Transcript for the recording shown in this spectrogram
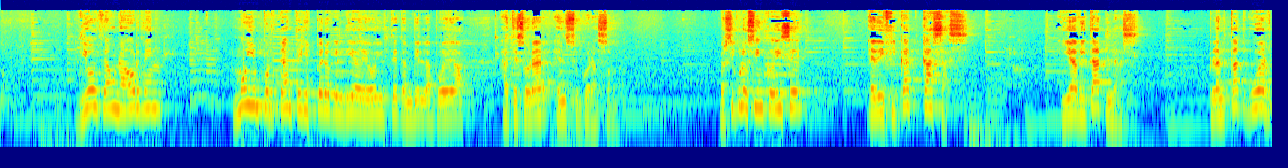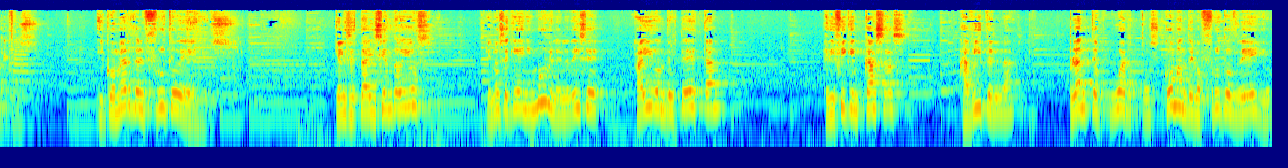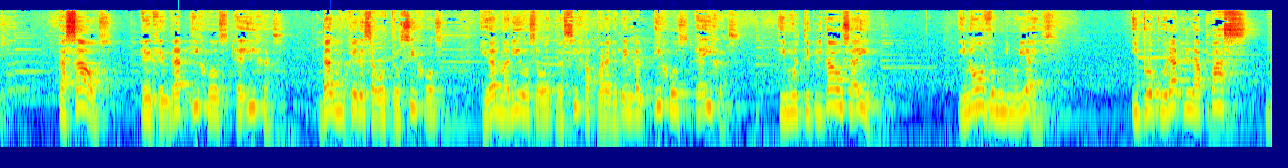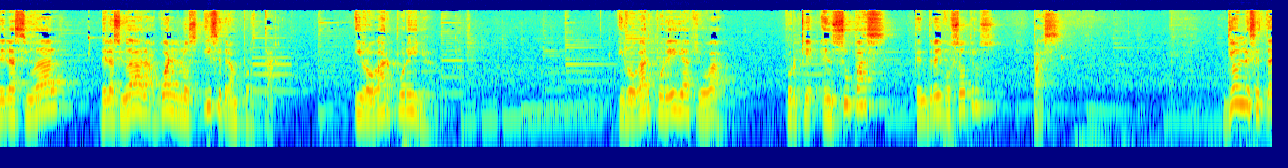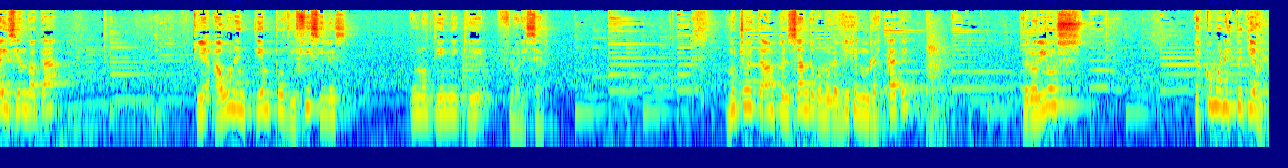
Dios da una orden muy importante y espero que el día de hoy usted también la pueda atesorar en su corazón. Versículo 5 dice, edificad casas y habitadlas, plantad huertos y comer del fruto de ellos. ¿Qué les está diciendo Dios? Que no se queden inmóviles, le dice, ahí donde ustedes están, edifiquen casas, habítenlas, planten huertos, coman de los frutos de ellos, casaos, engendrad hijos e hijas, dad mujeres a vuestros hijos y dad maridos a vuestras hijas para que tengan hijos e hijas, y multiplicaos ahí, y no os disminuyáis, y procurad la paz de la ciudad, de la ciudad a la cual los hice transportar, y rogar por ella, y rogar por ella a Jehová, porque en su paz tendréis vosotros paz. Dios les está diciendo acá que aún en tiempos difíciles uno tiene que florecer. Muchos estaban pensando, como les dije, en un rescate, pero Dios es como en este tiempo.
